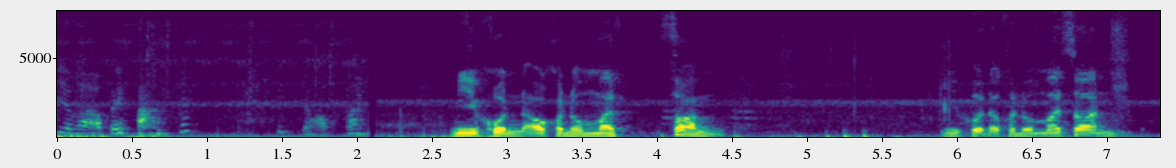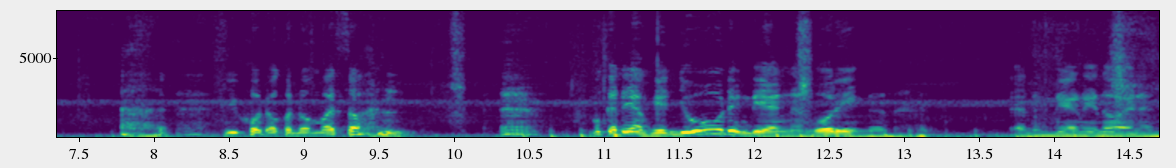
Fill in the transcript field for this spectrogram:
อย่ามาเอาไปฝังจอบก่อนมีคนเอาขนมมาซ่อน มีคนเอาขนมมาซ่อน มีคนเอาขนมมาซ่อน มันก็ได้ยังเห็นอยู่แดงๆนั่นโบเด้งนั่นแต่แดงๆหน่อยๆนั่น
